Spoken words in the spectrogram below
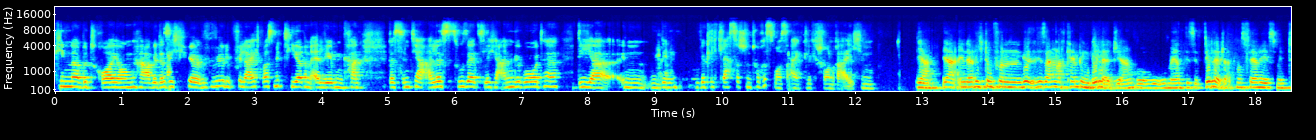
Kinderbetreuung habe, dass ich vielleicht was mit Tieren erleben kann. Das sind ja alles zusätzliche Angebote, die ja in den wirklich klassischen Tourismus eigentlich schon reichen. Ja, ja, in der Richtung von, wir sagen auch Camping Village, ja, wo mehr diese Village-Atmosphäre ist mit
